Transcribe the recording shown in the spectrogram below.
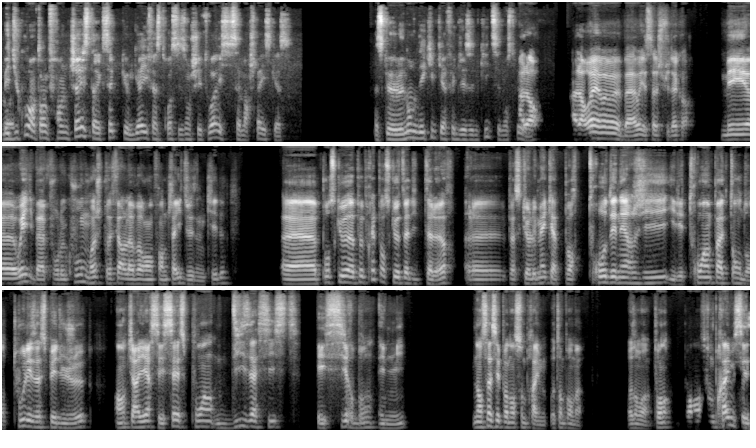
mais du coup, en tant que franchise, tu acceptes que le gars il fasse trois saisons chez toi et si ça marche pas, il se casse. Parce que le nombre d'équipes qui a fait Jason Kidd, c'est monstrueux. Alors, alors ouais, ouais, ouais, bah oui, ça, je suis d'accord. Mais euh, oui, bah pour le coup, moi, je préfère l'avoir en franchise, Jason Kidd. Euh, pour ce que, à peu près pour ce que tu as dit tout à l'heure, euh, parce que le mec apporte trop d'énergie, il est trop impactant dans tous les aspects du jeu. En carrière, c'est 16 points, 10 assists et 6 rebonds et demi. Non, ça, c'est pendant son prime, autant pour moi. Autant pour moi. Pendant, pendant son prime, c'est 16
